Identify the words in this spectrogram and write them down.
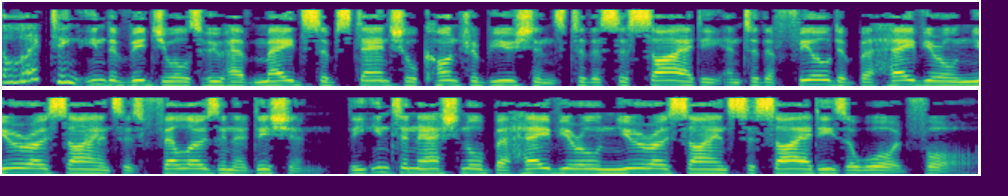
Electing individuals who have made substantial contributions to the society and to the field of behavioral neuroscience as fellows in addition, the International Behavioral Neuroscience Society's award for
